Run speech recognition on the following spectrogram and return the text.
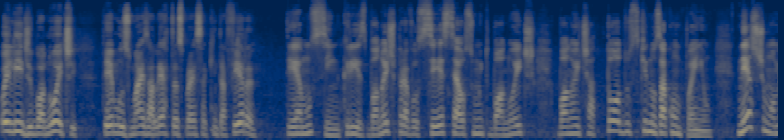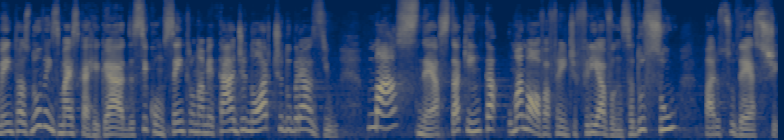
Oi, Lid, boa noite. Temos mais alertas para essa quinta-feira? Temos sim, Cris. Boa noite para você, Celso. Muito boa noite. Boa noite a todos que nos acompanham. Neste momento, as nuvens mais carregadas se concentram na metade norte do Brasil. Mas, nesta quinta, uma nova frente fria avança do sul para o sudeste.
